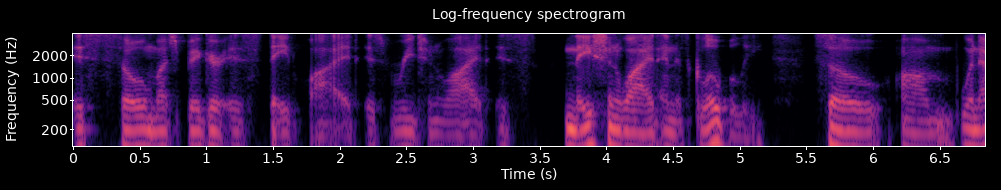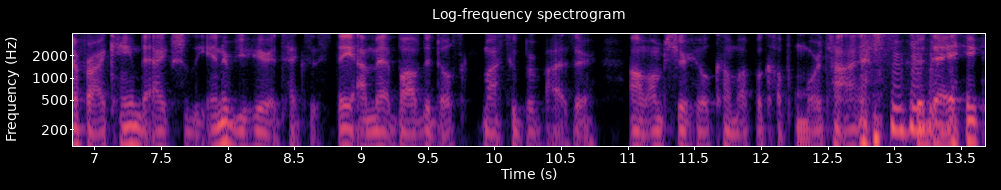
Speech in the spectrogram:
It's so much bigger, it's statewide, it's region wide, it's nationwide, and it's globally. So um, whenever I came to actually interview here at Texas State, I met Bob Dodolski, my supervisor. Um, I'm sure he'll come up a couple more times today.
